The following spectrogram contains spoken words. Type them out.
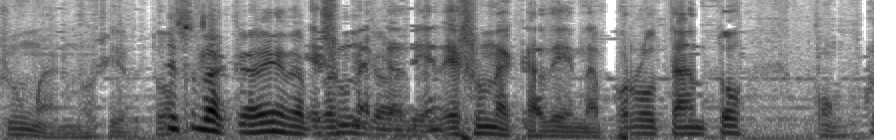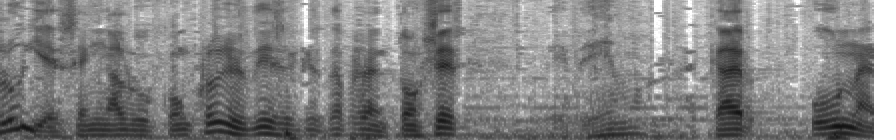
suman, ¿no es cierto? Es una cadena. Es una cadena, es una cadena. Por lo tanto, concluyes en algo, concluyes, dice que está pasando. Entonces, debemos sacar una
